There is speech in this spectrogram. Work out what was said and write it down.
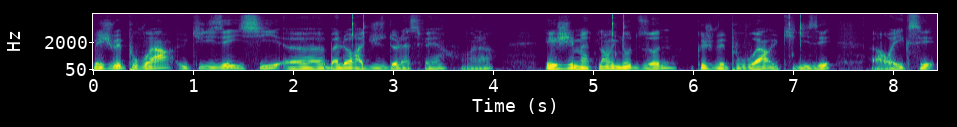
mais je vais pouvoir utiliser ici euh, bah, le radius de la sphère, voilà. Et j'ai maintenant une autre zone que je vais pouvoir utiliser. Alors vous voyez que c'est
